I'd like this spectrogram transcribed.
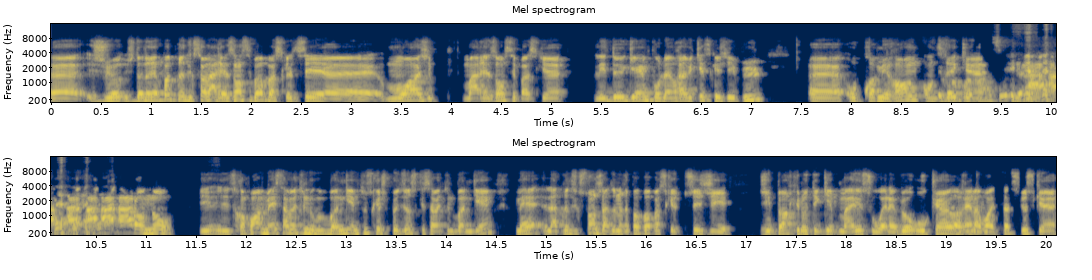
euh, je ne donnerai pas de prédiction. La raison, c'est pas parce que, tu sais, euh, moi, ma raison, c'est parce que les deux games, pour de vrai, avec qu'est-ce que j'ai vu au premier round, on dirait que. I, I don't know. Tu comprends? Mais ça va être une bonne game. Tout ce que je peux dire, c'est que ça va être une bonne game. Mais la prédiction, je la donnerai pas, pas parce que, tu sais, j'ai peur qu'une autre équipe maïs ou whatever, aucun aurait rien à voir avec ça. C'est juste que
